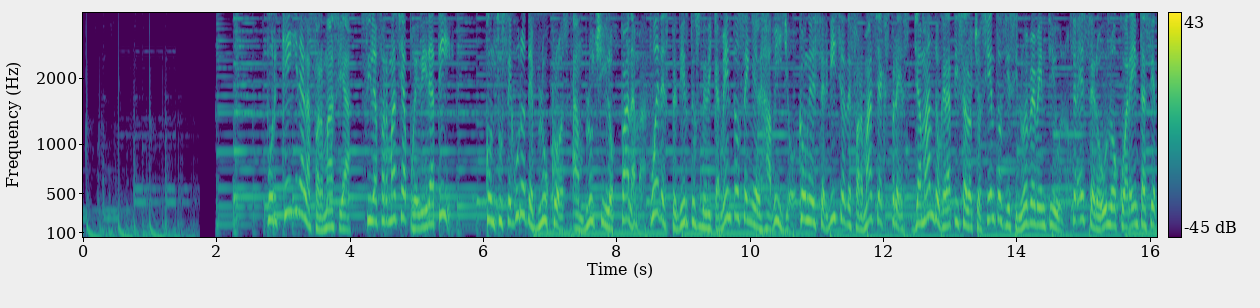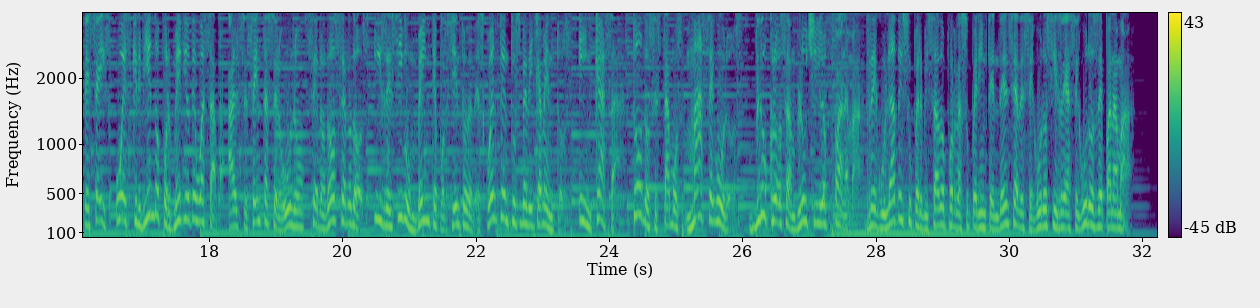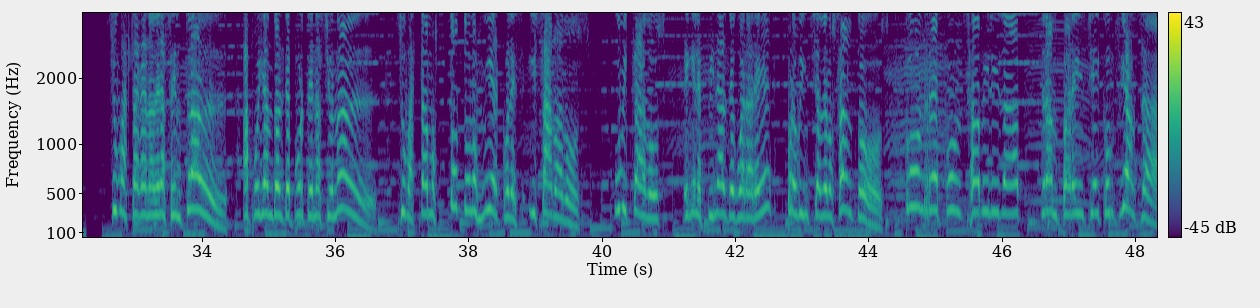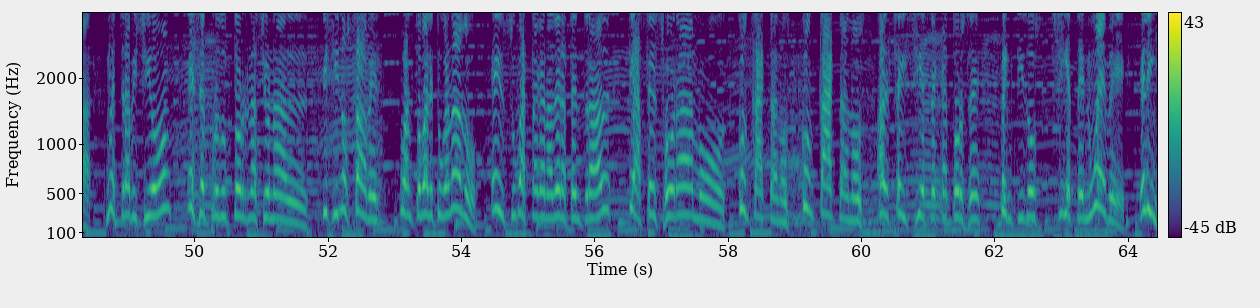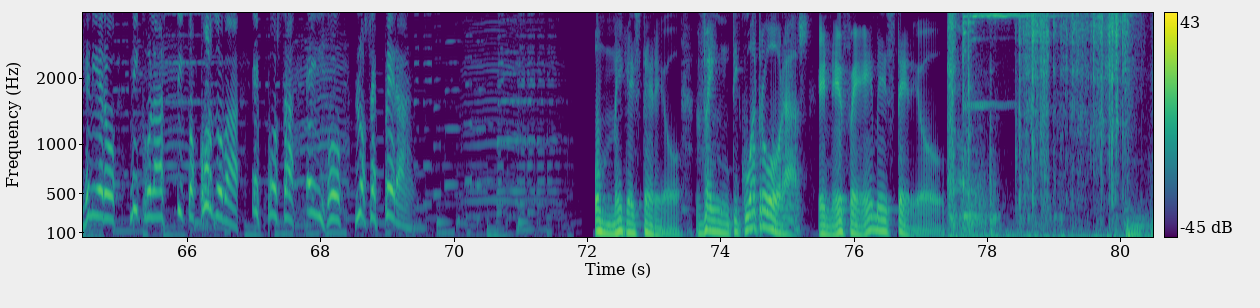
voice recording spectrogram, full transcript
¿Por qué ir a la farmacia si la farmacia puede ir a ti? Con tu seguro de Blue Cross and Blue Shield of Panama, puedes pedir tus medicamentos en el Javillo con el servicio de Farmacia Express llamando gratis al 819-21-301-4076 o escribiendo por medio de WhatsApp al 6001-0202 y recibe un 20% de descuento en tus medicamentos. En casa, todos estamos más seguros. Blue Cross and Blue Shield of Panama, regulado y supervisado por la Superintendencia de Seguros y Reaseguros de Panamá. Subasta Ganadera Central, apoyando al deporte nacional. Subastamos todos los miércoles y sábados, ubicados en el Espinal de Guararé, provincia de Los Santos, con responsabilidad, transparencia y confianza. Nuestra visión es el productor nacional. Y si no sabes cuánto vale tu ganado. En Subasta Ganadera Central te asesoramos. Contáctanos, contáctanos al 6714-2279. El ingeniero Nicolás Tito Córdoba, esposa e hijo los esperan. Omega Estéreo, 24 horas en FM Estéreo.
